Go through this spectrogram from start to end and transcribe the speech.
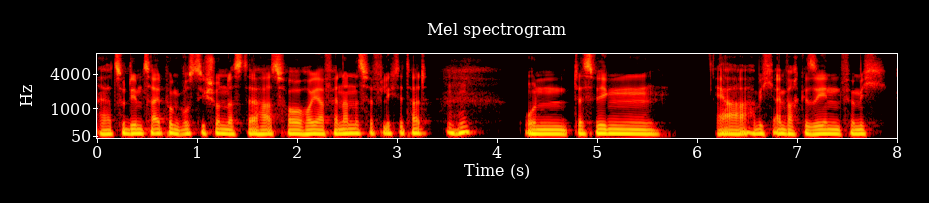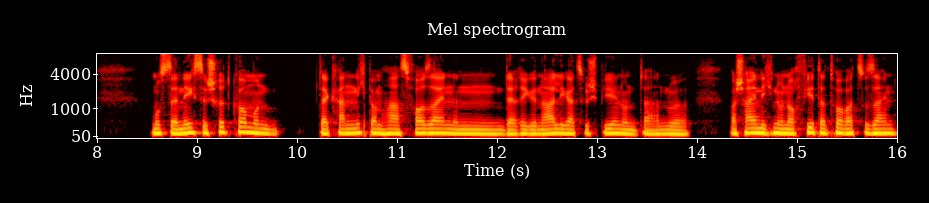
Ja, zu dem Zeitpunkt wusste ich schon, dass der HSV Heuer Fernandes verpflichtet hat. Mhm. Und deswegen, ja, habe ich einfach gesehen, für mich muss der nächste Schritt kommen und der kann nicht beim HSV sein, in der Regionalliga zu spielen und da nur wahrscheinlich nur noch vierter Torwart zu sein.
